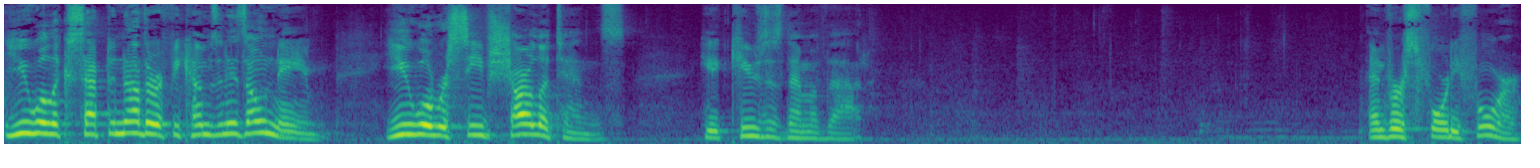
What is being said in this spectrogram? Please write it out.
you will accept another if he comes in his own name. You will receive charlatans. He accuses them of that. And verse 44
